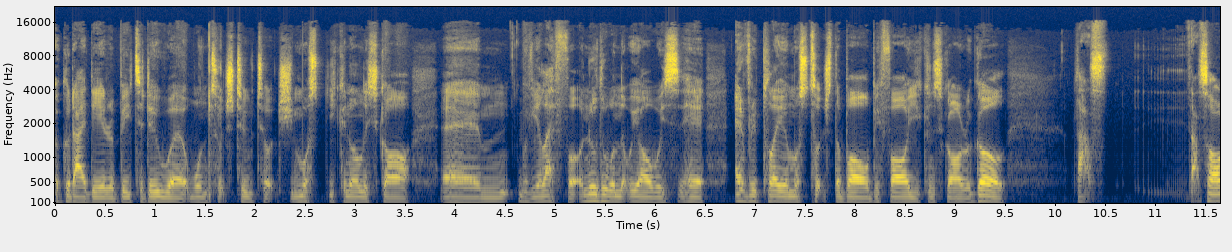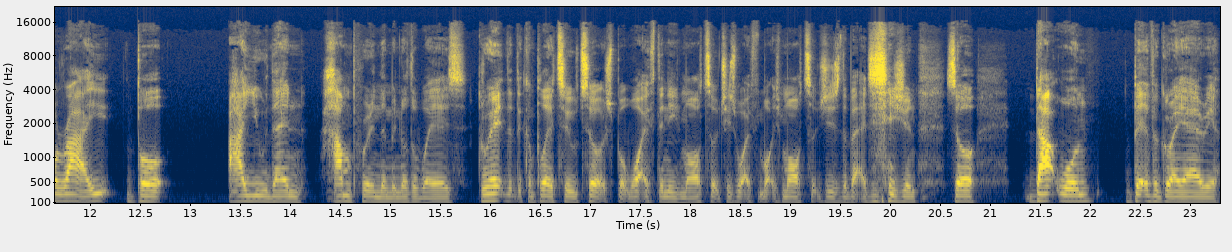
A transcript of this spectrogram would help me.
a good idea would be to do uh, one touch, two touch. You must, you can only score um, with your left foot. Another one that we always hear: every player must touch the ball before you can score a goal. That's that's all right, but are you then hampering them in other ways? Great that they can play two touch, but what if they need more touches? What if much more touches is the better decision? So that one, bit of a grey area,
